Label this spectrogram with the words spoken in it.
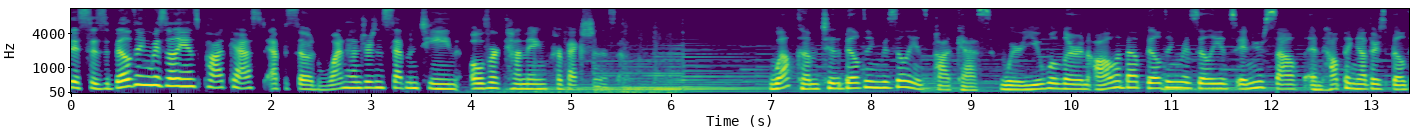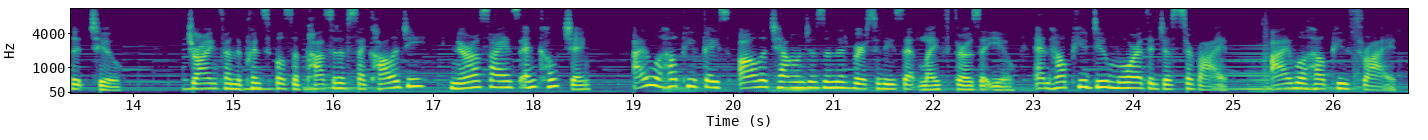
This is Building Resilience Podcast, episode 117 Overcoming Perfectionism. Welcome to the Building Resilience Podcast, where you will learn all about building resilience in yourself and helping others build it too. Drawing from the principles of positive psychology, neuroscience, and coaching, I will help you face all the challenges and adversities that life throws at you and help you do more than just survive. I will help you thrive.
